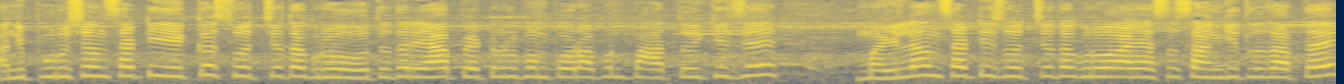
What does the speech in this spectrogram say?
आणि पुरुषांसाठी एकच स्वच्छतागृह होतं तर या पेट्रोल पंपावर आपण पाहतोय की जे महिलांसाठी स्वच्छतागृह आहे असं सांगितलं जातं आहे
